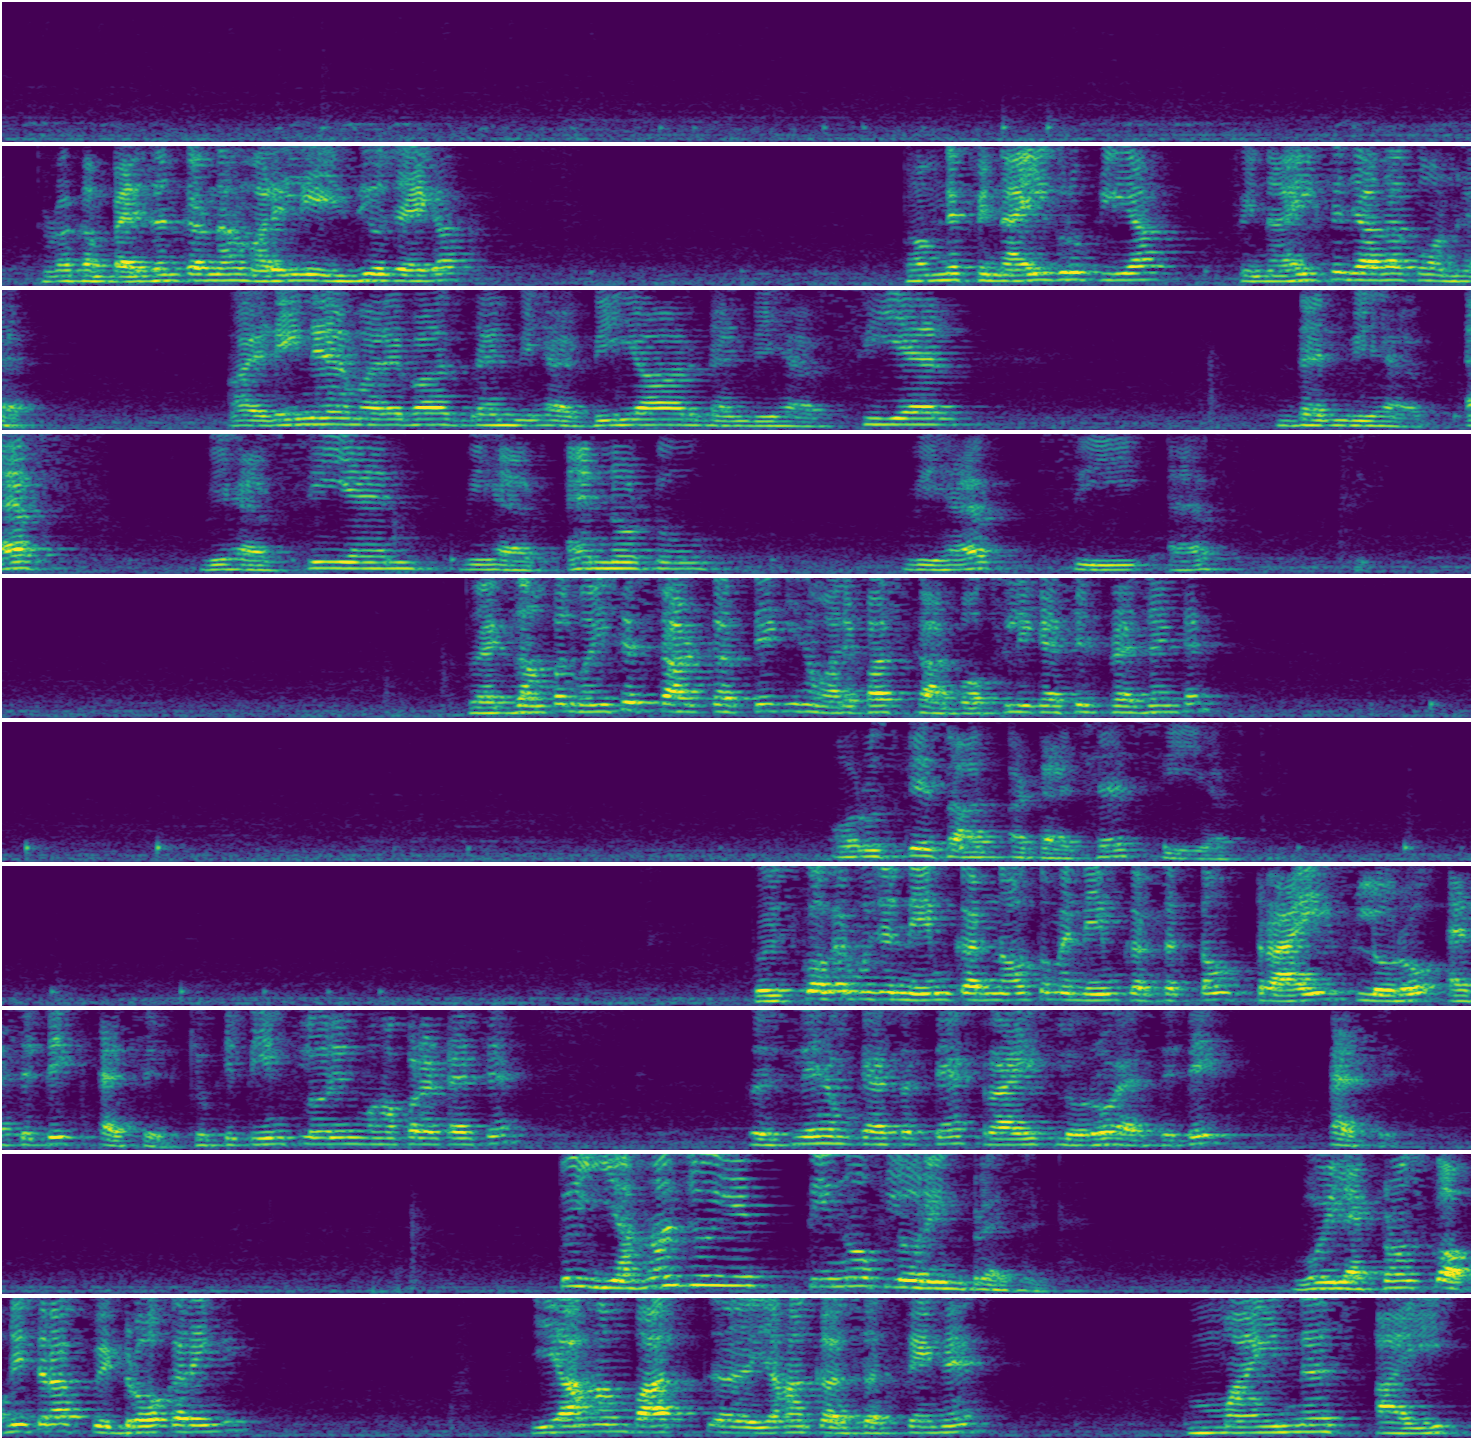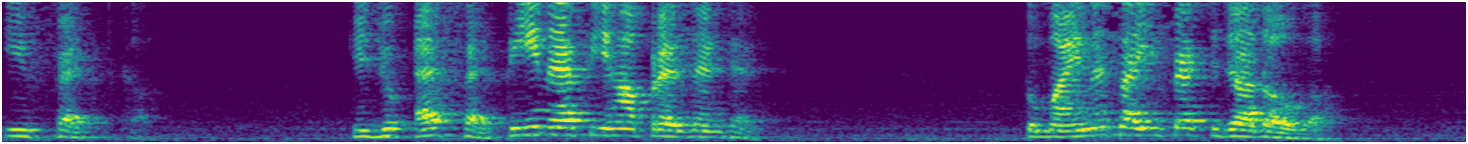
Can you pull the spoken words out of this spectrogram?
थोड़ा कंपैरिजन करना हमारे लिए इजी हो जाएगा। तो हमने फिनाइल ग्रुप लिया। फिनाइल से ज़्यादा कौन है? आयोडीन है हमारे पास then we have B R then we have C L then we have F we have C N we have N O two we have C three three example वहीं से start करते हैं कि हमारे पास carboxylic acid present है। और उसके साथ अटैच है सी एफ़ थ्री तो इसको अगर मुझे नेम करना हो तो मैं नेम कर सकता हूँ ट्राई फ्लोरो एसिटिक एसिड क्योंकि तीन फ्लोरिन वहाँ पर अटैच है। तो इसलिए हम कह सकते हैं ट्राई फ्लोरो एसिडिक एसिड तो यहाँ जो ये तीनों फ्लोरिन प्रेजेंट है, वो इलेक्ट्रॉन्स को अपनी तरफ़ विड्रॉ करेंगे। या हम बात यहाँ कर सकते हैं माइनस आई इफ़ेक्ट का। कि जो एफ़ है, तीन एफ़ यहाँ प्रेजेंट है तो माइनस आई इफ़ेक्ट ज़्यादा होगा।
